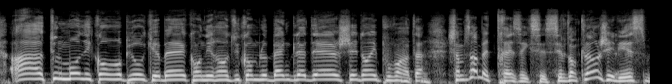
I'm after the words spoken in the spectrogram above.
« Ah, tout le monde est corrompu au Québec, on est rendu comme le Bangladesh, c'est donc épouvantable. » Ça me semble être très excessif. Donc, l'angélisme,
